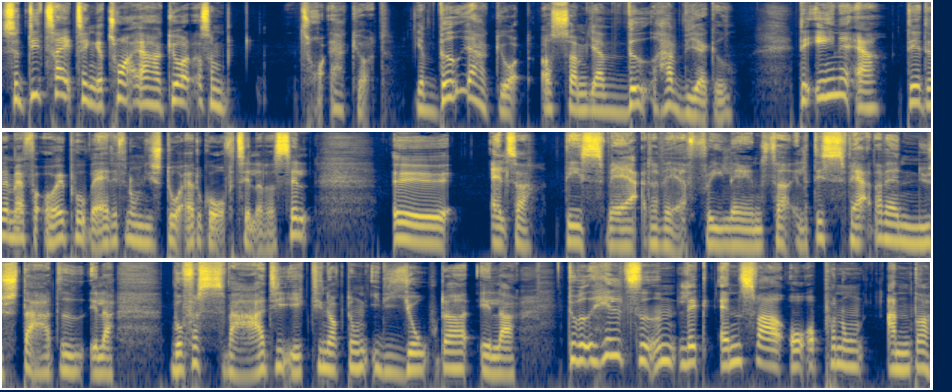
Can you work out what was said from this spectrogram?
Så de tre ting, jeg tror, jeg har gjort, og som tror, jeg har gjort, jeg ved, jeg har gjort, og som jeg ved har virket. Det ene er, det er det der med at få øje på, hvad er det for nogle historier, du går og fortæller dig selv. Øh, altså, det er svært at være freelancer, eller det er svært at være nystartet, eller hvorfor svarer de ikke, de er nok nogle idioter, eller du ved, hele tiden læg ansvaret over på nogle andre.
